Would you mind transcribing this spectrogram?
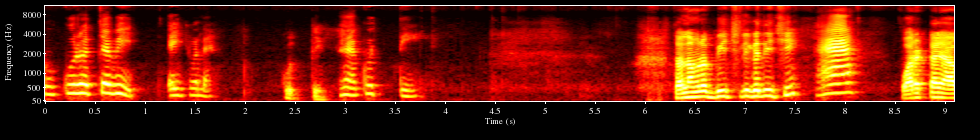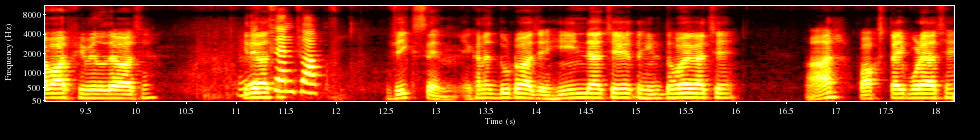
কুকুর হচ্ছে বিচ এই বলে। কুত্তি। হ্যাঁ কুত্তি। তাহলে আমরা বিচ লিখে দিয়েছি। হ্যাঁ। পরেরটায় আবার ফিমেল দেওয়া আছে। কি দেওয়া আছে? ভিক্সেন ফক্স ভিক্সেন এখানে দুটো আছে। হিন্ড আছে তো হিন্ড তো হয়ে গেছে। আর ফক্সটাই পড়ে আছে।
